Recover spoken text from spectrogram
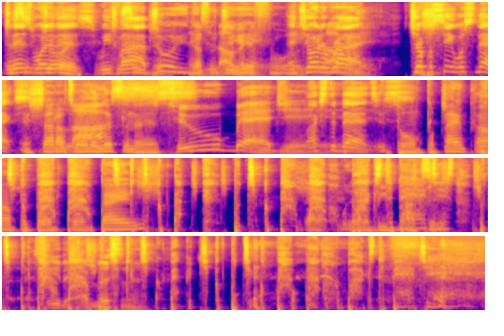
just is what it enjoy. is. We just vibing. enjoy. That's what you're here it. for. They Enjoy the ride. it. Triple C, what's next? And shout out to all the Locks listeners. Two badges. Box the badges. Boom, ba bang, bam, ba bam, bam, bang. We gotta beatbox it. See that? I'm listening. Box the badges.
